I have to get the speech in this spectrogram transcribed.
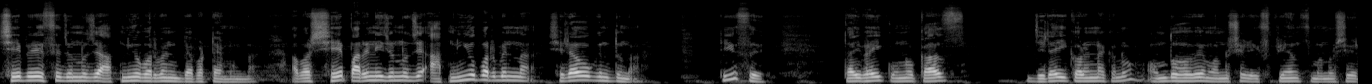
সে পেরেছে জন্য যে আপনিও পারবেন ব্যাপারটা এমন না। আবার সে পারেনি জন্য যে আপনিও পারবেন না, সেটাও কিন্তু না। ঠিক আছে? তাই ভাই, কোনো কাজ যেটাই করেন না কেন, অন্ধভাবে মানুষের এক্সপিরিয়েন্স মানুষের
